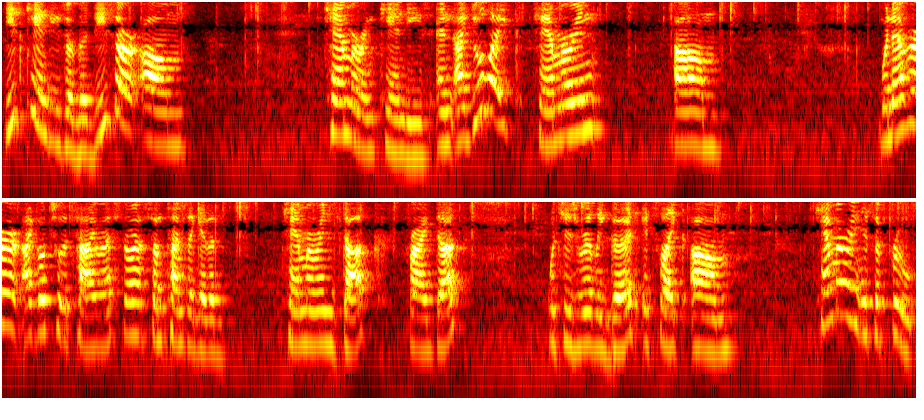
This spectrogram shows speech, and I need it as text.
These candies are good. These are um tamarind candies. And I do like tamarind. Um, whenever I go to a Thai restaurant, sometimes I get a tamarind duck, fried duck, which is really good. It's like, um, tamarind is a fruit.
